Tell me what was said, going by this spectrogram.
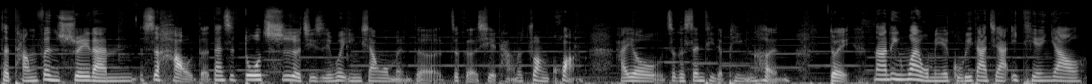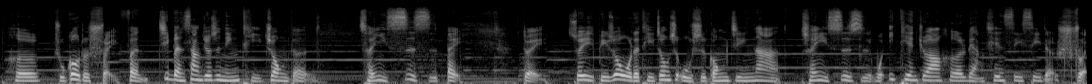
的糖分虽然是好的，但是多吃了其实会影响我们的这个血糖的状况，还有这个身体的平衡。对，那另外我们也鼓励大家一天要喝足够的水分，基本上就是您体重的乘以四十倍。对，所以比如说我的体重是五十公斤，那乘以四十，我一天就要喝两千 CC 的水。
